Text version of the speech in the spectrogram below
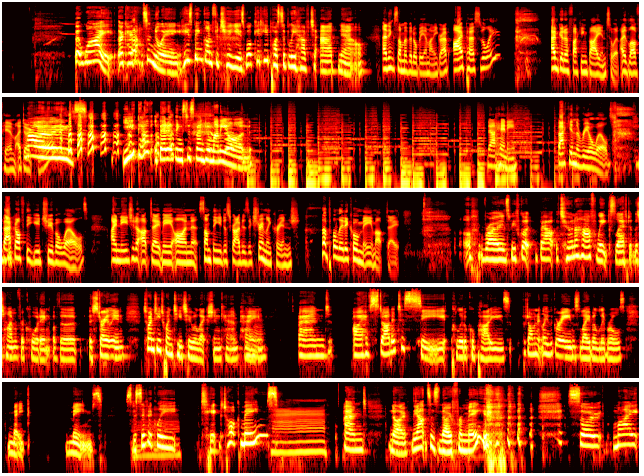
But why? Okay, uh, that's annoying. He's been gone for two years. What could he possibly have to add now? I think some of it'll be a money grab. I personally, I'm gonna fucking buy into it. I love him. I don't. Rose! you have better things to spend your money on. Now, Henny, back in the real world, back off the YouTuber world, I need you to update me on something you described as extremely cringe a political meme update. Oh, Rose, we've got about two and a half weeks left at the time of recording of the Australian 2022 election campaign. Mm-hmm. And I have started to see political parties, predominantly the Greens, Labour, Liberals, make memes, specifically TikTok memes. Mm, And No, the answer's no from me. so, my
